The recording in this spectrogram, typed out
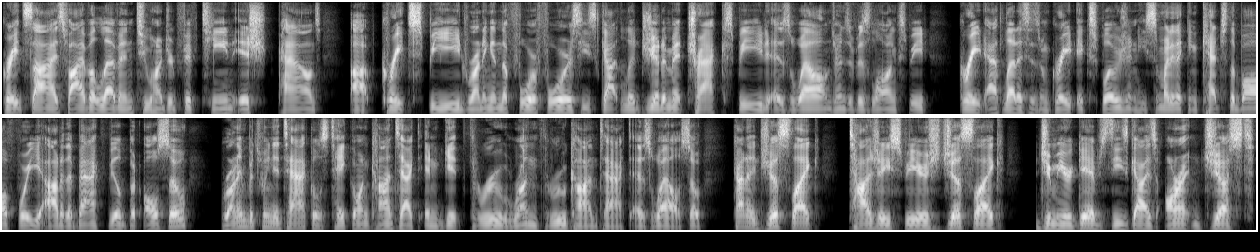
Great size, 5'11, 215 ish pounds. Uh, great speed, running in the four fours. He's got legitimate track speed as well in terms of his long speed. Great athleticism, great explosion. He's somebody that can catch the ball for you out of the backfield, but also running between the tackles, take on contact and get through, run through contact as well. So, kind of just like Tyjae Spears, just like Jahmyr Gibbs, these guys aren't just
